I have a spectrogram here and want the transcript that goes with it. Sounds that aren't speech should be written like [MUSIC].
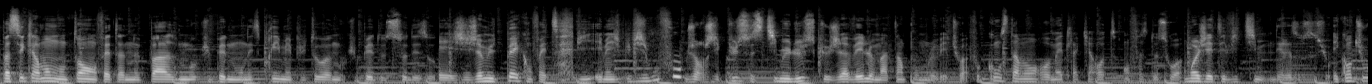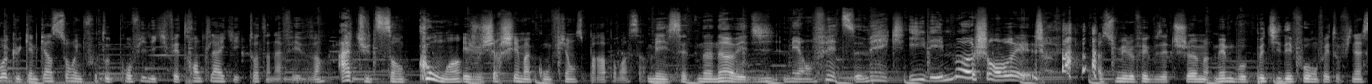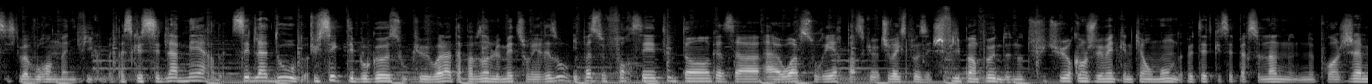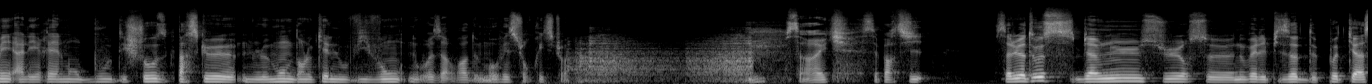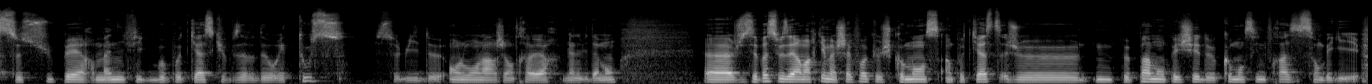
Passais clairement mon temps en fait à ne pas m'occuper de mon esprit mais plutôt à m'occuper de ceux des autres. Et j'ai jamais eu de pec en fait. Et mais, puis je m'en fous. Genre j'ai plus ce stimulus que j'avais le matin pour me lever, tu vois. Faut constamment remettre la carotte en face de soi. Moi j'ai été victime des réseaux sociaux. Et quand tu vois que quelqu'un sort une photo de profil et qui fait 30 likes et que toi t'en as fait 20, ah tu te sens con hein. Et je cherchais ma confiance par rapport à ça. Mais cette nana avait dit, mais en fait ce mec il est moche en vrai. [LAUGHS] Assumez le fait que vous êtes chum, même vos petits défauts en fait au final c'est ce qui va vous rendre magnifique en fait. Parce que c'est de la merde, c'est de la daube. Tu sais que t'es beau gosse ou que voilà t'as pas besoin de le mettre sur les réseaux. Et pas se forcer tout le temps comme ça à avoir le sourire parce que tu vas exploser. Je flippe un peu de notre futur. Quand je vais mettre quelqu'un au monde, peut-être que cette personne-là ne, ne pourra jamais aller réellement au bout des choses parce que le monde dans lequel nous vivons nous réservera de mauvaises surprises, tu vois. Ça rec, c'est parti. Salut à tous, bienvenue sur ce nouvel épisode de podcast, ce super magnifique beau podcast que vous adorez tous, celui de En long, en large et en travers, bien évidemment. Euh, je sais pas si vous avez remarqué, mais à chaque fois que je commence un podcast, je ne peux pas m'empêcher de commencer une phrase sans bégayer.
